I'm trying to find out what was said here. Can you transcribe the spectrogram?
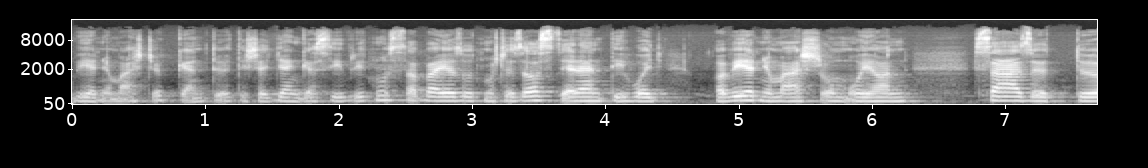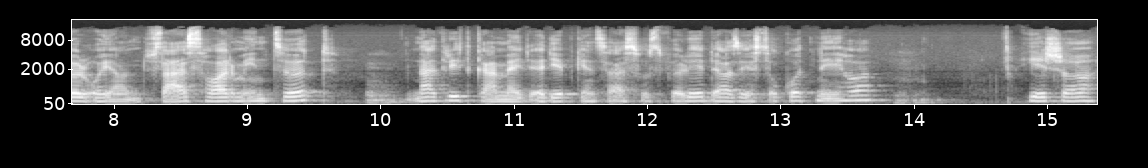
vérnyomás csökkentőt és egy gyenge szívritmus szabályozót. Most ez azt jelenti, hogy a vérnyomásom olyan 105-től olyan 135, uh-huh. hát ritkán megy egyébként 120 fölé, de azért szokott néha. Uh-huh. És a,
